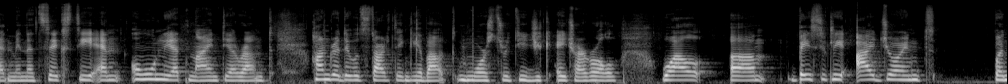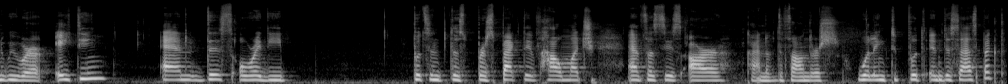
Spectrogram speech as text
admin at 60 and only at 90 around 100 they would start thinking about more strategic hr role while um, basically i joined when we were 18 and this already puts into perspective how much emphasis are kind of the founders willing to put in this aspect.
